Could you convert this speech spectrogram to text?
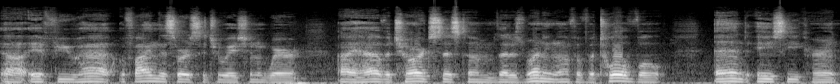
uh, if you find this sort of situation where I have a charge system that is running off of a 12 volt and AC current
